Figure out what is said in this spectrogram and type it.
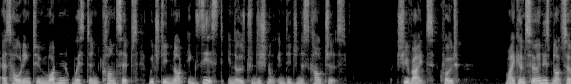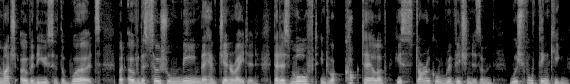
as holding to modern Western concepts which did not exist in those traditional Indigenous cultures. She writes, quote, My concern is not so much over the use of the words, but over the social meme they have generated that has morphed into a cocktail of historical revisionism, wishful thinking,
